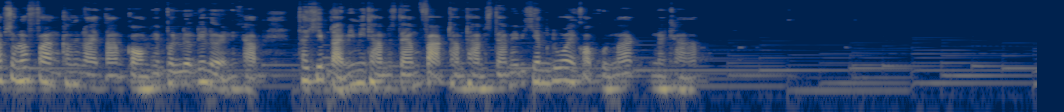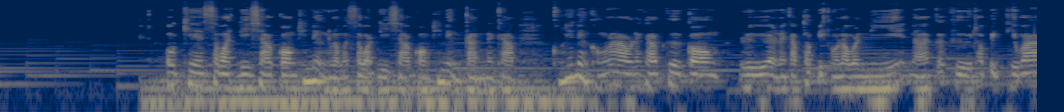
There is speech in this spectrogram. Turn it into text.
รับชมรับฟังคำทำนายตามกองที่อนเพื่อนเลือกได้เลยนะครับ ถ้าคลิปไหนไม่มี time stamp ฝากทำ time stamp ให้พี่เข้มด้วยขอบคุณมากนะครับ โอเค สวัสดีชาวกองที่ 1 เรามาสวัสดีชาวกองที่ 1 กันนะครับกองที่ 1 ของเรานะครับคือกองเรือนะครับท็อปิกของเราวันนี้นะก็คือท็อปิกที่ว่า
